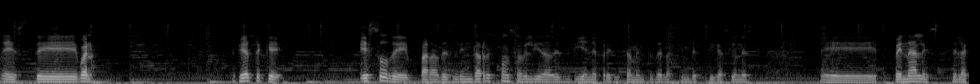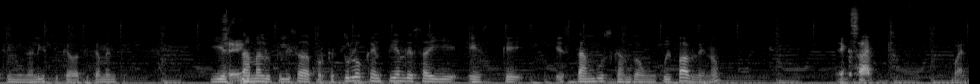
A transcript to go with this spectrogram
Este, bueno. Fíjate que eso de para deslindar responsabilidades viene precisamente de las investigaciones eh, penales, de la criminalística, básicamente. Y está mal utilizada, porque tú lo que entiendes ahí es que están buscando a un culpable, ¿no? Exacto. Bueno,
